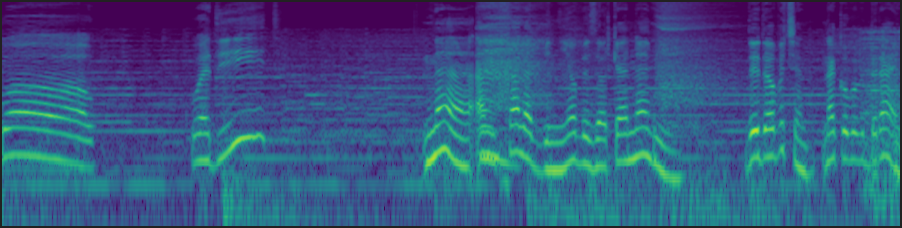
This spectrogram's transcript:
واو. ودید؟ نه ام خلط بنیا بزرگتر نبید û bibînin اه، ڕاستە واو ودید؟ نه ام خلب بین یا بزارکر نبی دیدا بچن نکو به درنگ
